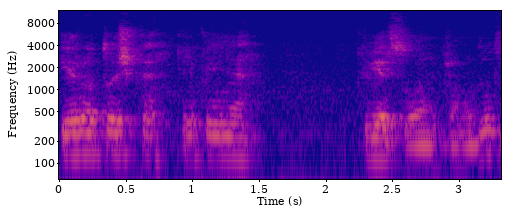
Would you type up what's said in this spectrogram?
Первая точка крепления. К версию они прям идут.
